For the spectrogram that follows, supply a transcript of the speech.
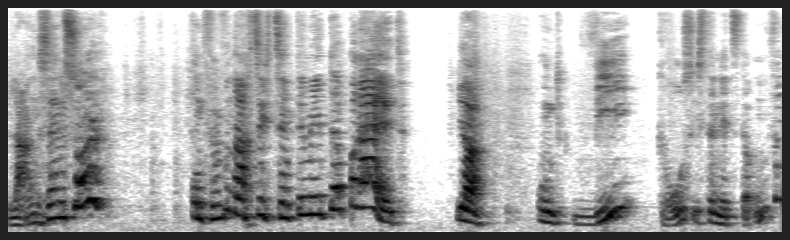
lang sein soll und 85 cm breit. Ja, und wie groß ist denn jetzt der Umfang,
